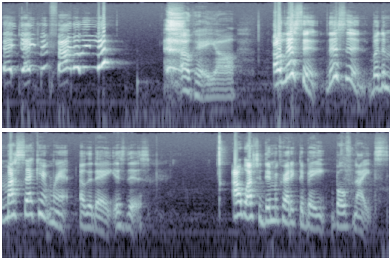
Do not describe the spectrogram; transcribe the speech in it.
that Yamen finally left. okay, y'all. Oh, listen, listen. But the, my second rant of the day is this. I watched the Democratic debate both nights.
